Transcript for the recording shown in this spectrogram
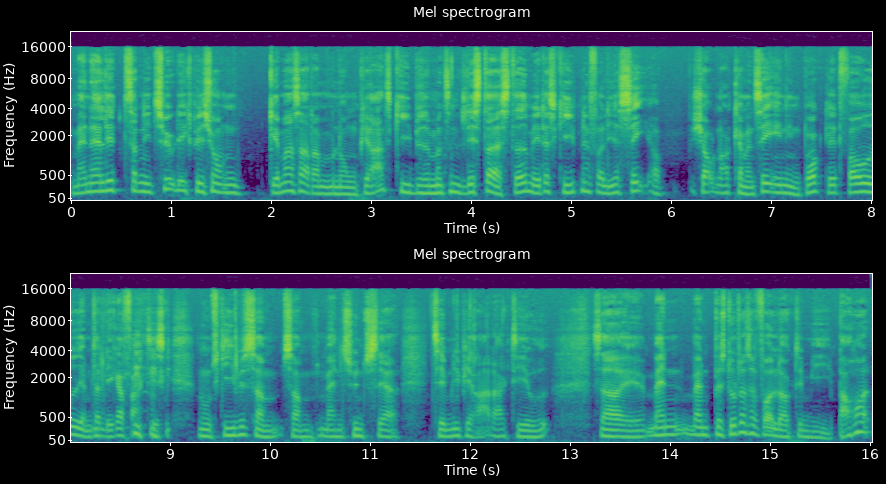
man er lidt sådan i tvivl i ekspeditionen, gemmer sig der nogle piratskibe, som man sådan lister afsted med et af skibene for lige at se og sjovt nok kan man se ind i en bugt lidt forud, jamen der ligger faktisk nogle skibe, som, som man synes ser temmelig piratagtige ud. Så øh, man, man beslutter sig for at lokke dem i baghold.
